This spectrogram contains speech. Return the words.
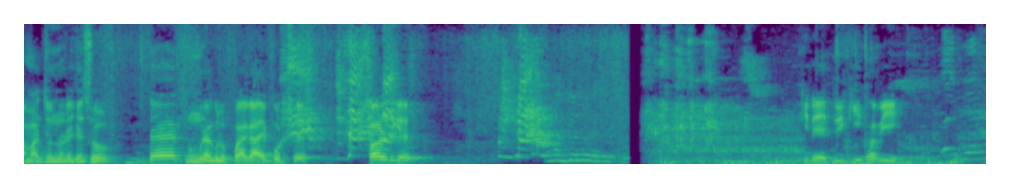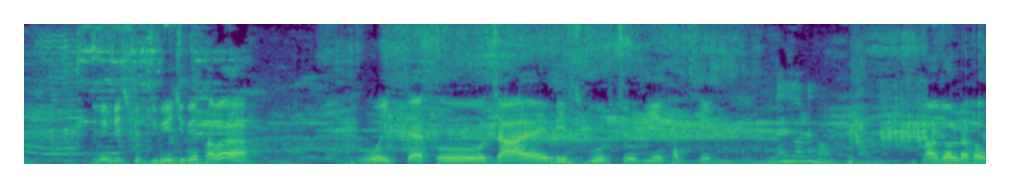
আমার জন্য রেখেছো? হ্যাঁ নোংরাগুলো গায়ে পড়ছে। সর এদিকে তোমার জন্য রেখেছি কিরে তুই কি খাবি? তুমি বিস্কুট চিবিয়ে চিবিয়ে খাবা? ওই দেখো চায় বিস্কুট চবিয়ে খাচ্ছে। না জলটা খাও।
